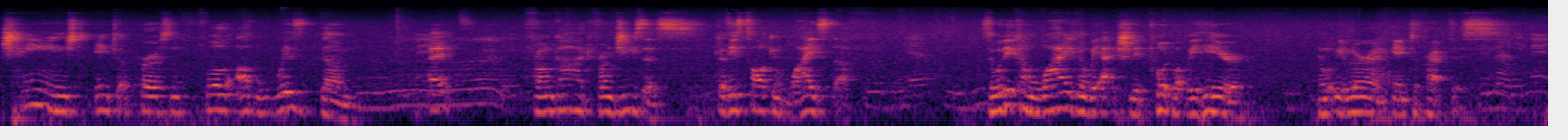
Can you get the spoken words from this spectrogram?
changed into a person full of wisdom. Okay? From God, from Jesus. Because he's talking wise stuff. So we become wise when we actually put what we hear and what we learn into practice. Amen.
